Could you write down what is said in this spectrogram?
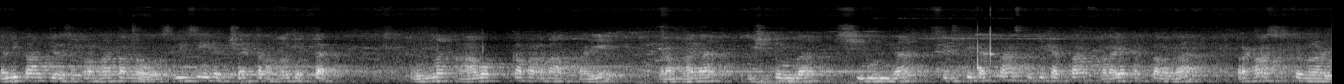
మల్లికార్జున సుప్రభాతంలో శ్రీశైల క్షేత్రంలో చెప్తారు. ఉన్న ఆ ఒక్క పరమాత్మయే బ్రహ్మగా విష్ణువుగా శివుడిగా సృష్టికర్త స్థితికర్త ప్రళయకర్తలుగా ప్రకాశిస్తున్నాడు.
